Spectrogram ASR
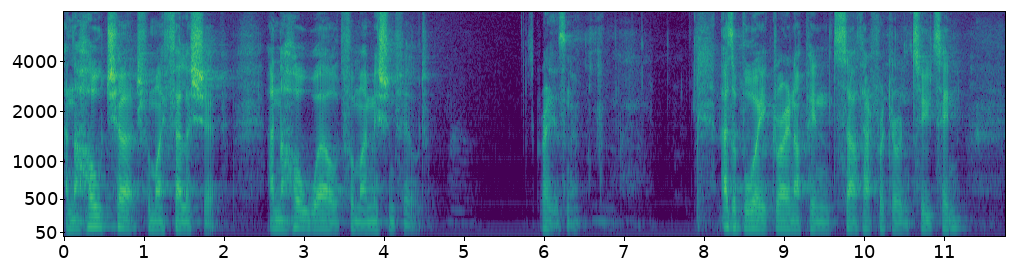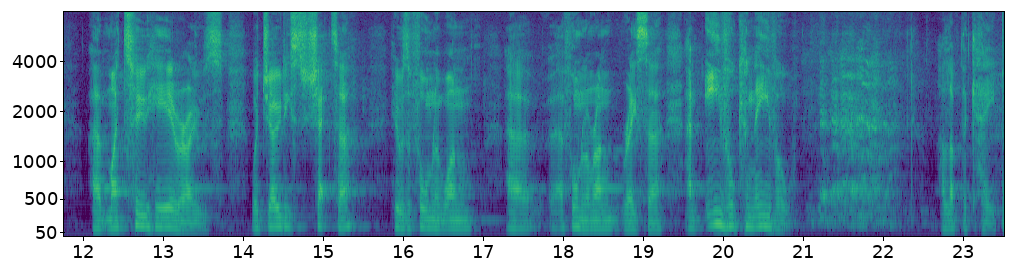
and the whole church for my fellowship, and the whole world for my mission field. It's great, isn't it? As a boy growing up in South Africa and Tooting, uh, my two heroes were Jody Scheckter, who was a Formula One, uh, a Formula One racer, and Evel Knievel. I love the cape.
